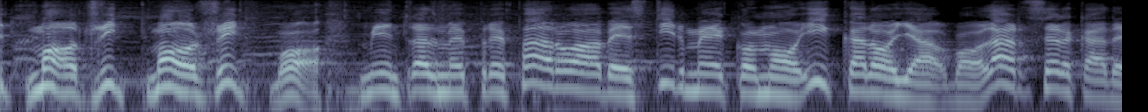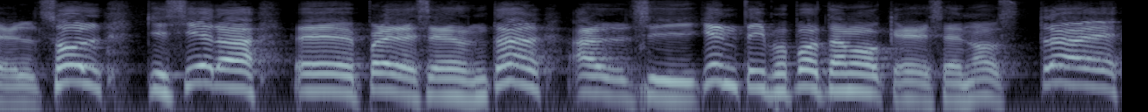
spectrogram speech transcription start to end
Ritmo, ritmo, ritmo. Mientras me preparo a vestirme como Ícaro y a volar cerca del sol, quisiera eh, presentar al siguiente hipopótamo que se nos trae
